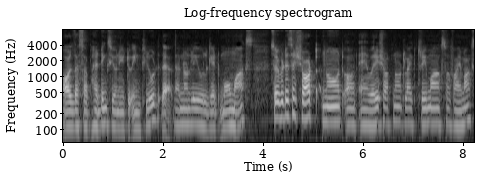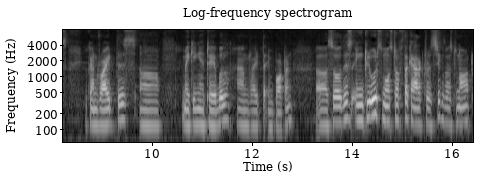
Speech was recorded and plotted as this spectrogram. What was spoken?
all the subheadings you need to include. That then only you will get more marks. So if it is a short note or a very short note like 3 marks or 5 marks you can write this uh, making a table and write the important uh, so this includes most of the characteristics but not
